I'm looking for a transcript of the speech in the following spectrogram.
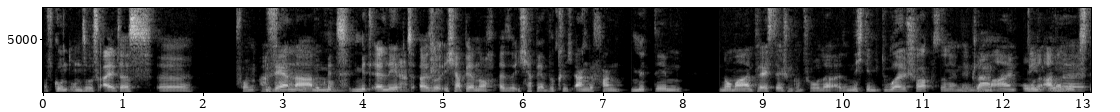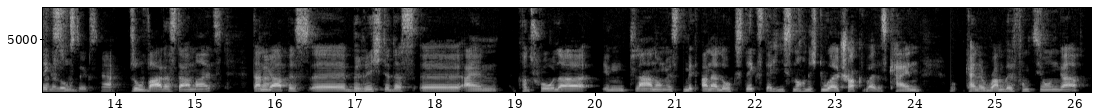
aufgrund unseres Alters äh, Von Anfang sehr nah mit miterlebt. Also ich habe ja noch, also ich habe ja wirklich angefangen mit dem normalen PlayStation Controller, also nicht dem DualShock, sondern dem Klar, normalen ohne Analogsticks. So, Analogsticks, ja. so war das damals. Dann gab es äh, Berichte, dass äh, ein Controller in Planung ist mit Analogsticks. Der hieß noch nicht DualShock, weil es kein, keine Rumble-Funktion gab.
